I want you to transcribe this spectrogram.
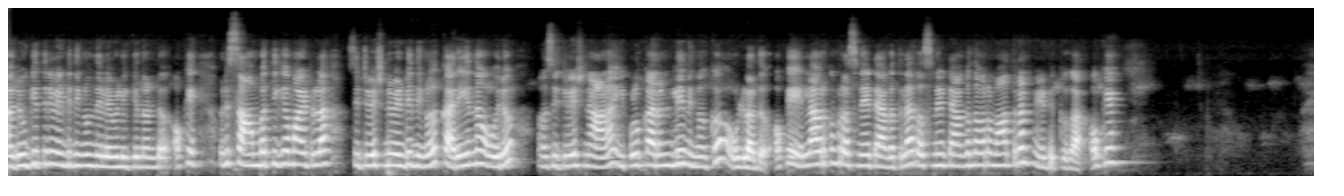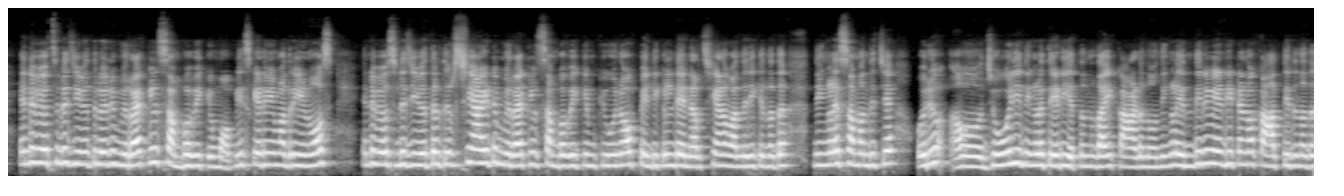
ആരോഗ്യത്തിന് വേണ്ടി നിങ്ങൾ നിലവിളിക്കുന്നുണ്ട്. ഓക്കെ ഒരു സാമ്പത്തികമായിട്ടുള്ള സിറ്റുവേഷന് വേണ്ടി നിങ്ങൾ കരയുന്ന ഒരു സിറ്റുവേഷൻ ആണ് ഇപ്പോൾ കറന്റ്ലി നിങ്ങൾക്ക് ഉള്ളത്. ഓക്കെ എല്ലാവർക്കും റെസനേറ്റ് ആകത്തില്ല. റെസനേറ്റ് ആകുന്നവർ മാത്രം എടുക്കുക. ഓക്കെ എന്റെ വ്യൂസിന്റെ ജീവിതത്തിൽ ഒരു മിറാക്കിൾ സംഭവിക്കുമോ? പ്ലീസ് കേഡമി മദർ യൂണോസ് എന്റെ വ്യൂസിന്റെ ജീവിതത്തിൽ തീർച്ചയായിട്ടും മിറാക്കിൾ സംഭവിക്കും. ക്യൂൻ ഓഫ് പെന്റിക്കിളിന്റെ എനർജിയാണ് വന്നിരിക്കുന്നത്. നിങ്ങളെ സംബന്ധിച്ച് ഒരു ജോലി നിങ്ങളെ തേടി എത്തുന്നതായി കാണുന്നു. നിങ്ങൾ എന്തിനു വേണ്ടിയിട്ടാണോ കാത്തിരുന്നത്?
